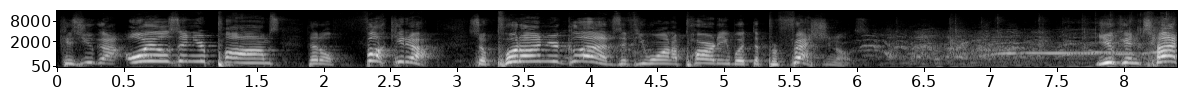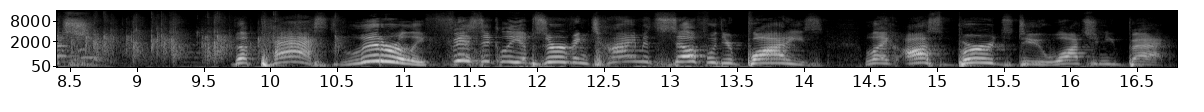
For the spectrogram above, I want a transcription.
Because you got oils in your palms that'll fuck it up. So put on your gloves if you want to party with the professionals. You can touch the past, literally, physically observing time itself with your bodies, like us birds do, watching you back.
